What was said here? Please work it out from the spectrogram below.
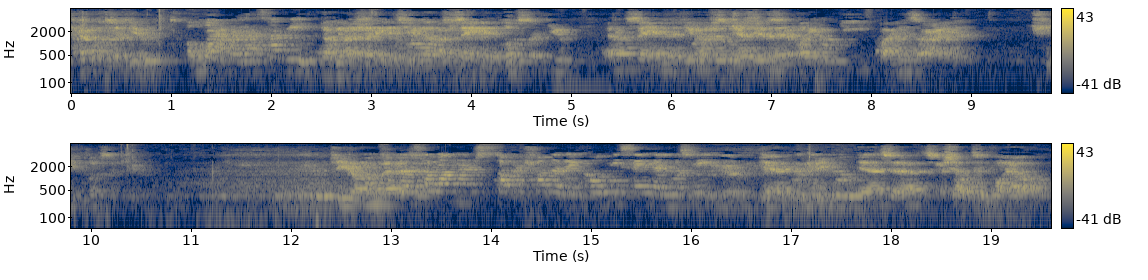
Kind of looks like you. A lot. Whatever, that's not me. No, I'm not saying it's you. No, I'm saying it looks like you. And I'm saying that, you know, suggested that it might be by design that she looks like you. So you don't know who that That's is? someone stalker shot that they called me saying that it was me. Yeah, it could be. Yeah, it's, uh, it's Michelle 2.0.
